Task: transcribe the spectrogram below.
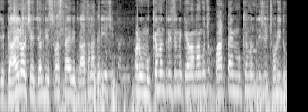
જે ઘાયલો છે જલ્દી સ્વસ્થ થાય એવી પ્રાર્થના કરીએ છીએ. પણ હું મુખ્યમંત્રીશ્રીને કહેવા માંગુ છું પાર્ટ ટાઈમ મુખ્યમંત્રીશ્રી છોડી દો.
